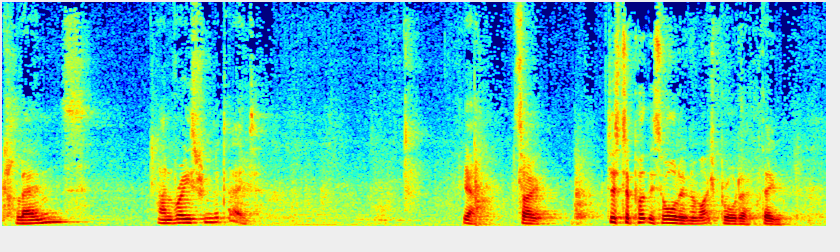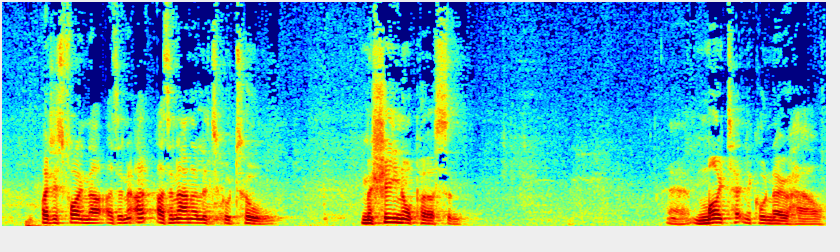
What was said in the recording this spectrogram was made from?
cleanse, and raise from the dead. Yeah, so just to put this all in a much broader thing, I just find that as an, as an analytical tool, machine or person, uh, my technical know how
